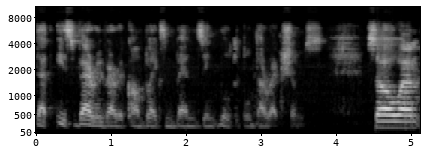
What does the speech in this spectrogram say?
that is very very complex and bends in multiple directions. So um,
